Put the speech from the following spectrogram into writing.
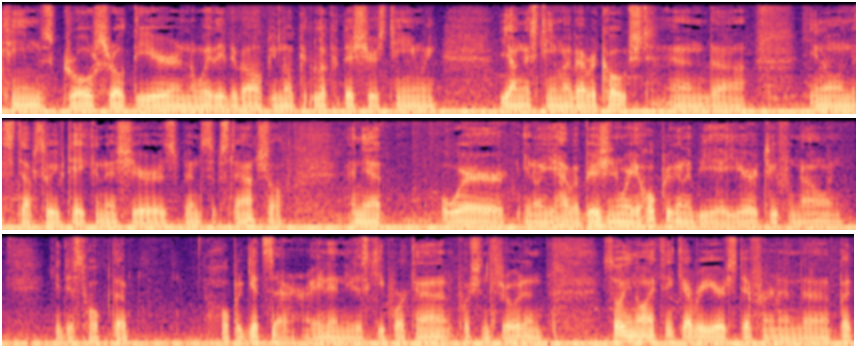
teams grow throughout the year and the way they develop. You know look, look at this year's team we youngest team I've ever coached and uh, you know and the steps we've taken this year has been substantial and yet where you know you have a vision where you hope you're going to be a year or two from now, and you just hope that hope it gets there, right? And you just keep working at it and pushing through it, and so you know I think every year it's different, and uh, but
